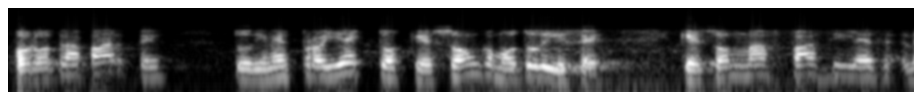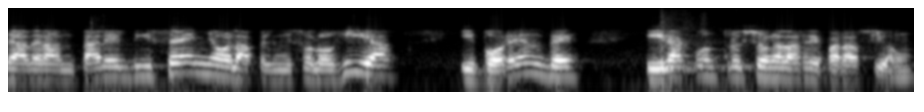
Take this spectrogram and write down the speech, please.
Por otra parte, tú tienes proyectos que son, como tú dices, que son más fáciles de adelantar el diseño, la permisología y por ende ir a construcción a la reparación.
